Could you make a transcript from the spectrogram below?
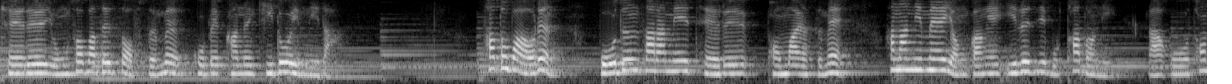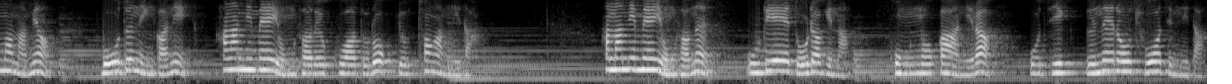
죄를 용서받을 수 없음을 고백하는 기도입니다. 사도 바울은 모든 사람이 죄를 범하였음에 하나님의 영광에 이르지 못하더니 라고 선언하며 모든 인간이 하나님의 용서를 구하도록 요청합니다. 하나님의 용서는 우리의 노력이나 공로가 아니라 오직 은혜로 주어집니다.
